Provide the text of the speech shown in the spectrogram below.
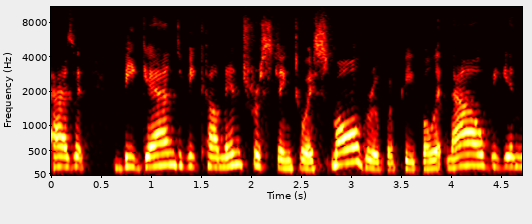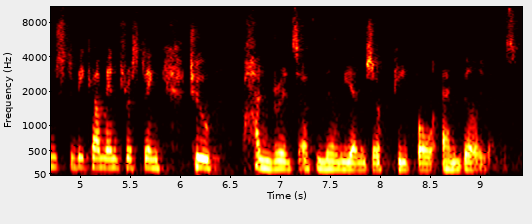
as it began to become interesting to a small group of people, it now begins to become interesting to hundreds of millions of people and billions.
